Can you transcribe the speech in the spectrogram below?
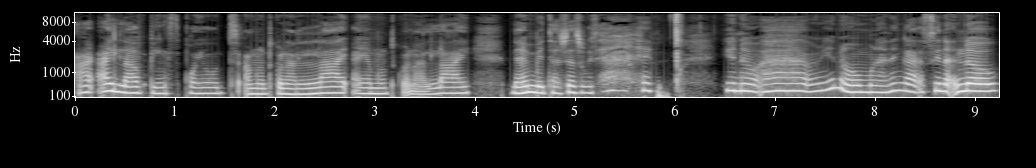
I, I love being spoiled. I'm not gonna lie. I am not gonna lie. Then be just with you know, uh, you know, no,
